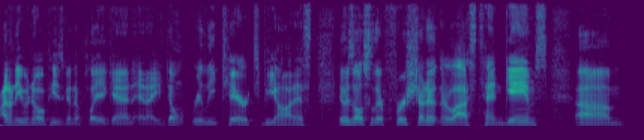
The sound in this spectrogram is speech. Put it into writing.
I don't even know if he's going to play again, and I don't really care, to be honest. It was also their first shutout in their last 10 games. Um,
